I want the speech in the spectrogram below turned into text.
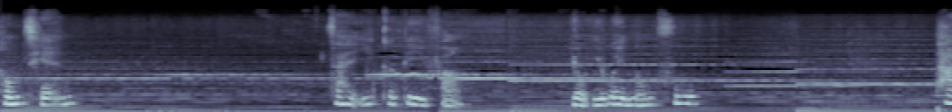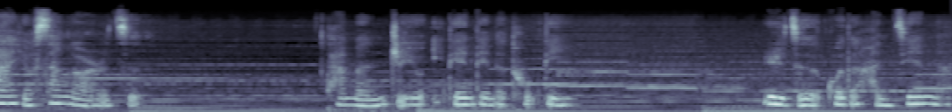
从前，在一个地方，有一位农夫，他有三个儿子，他们只有一点点的土地，日子过得很艰难。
